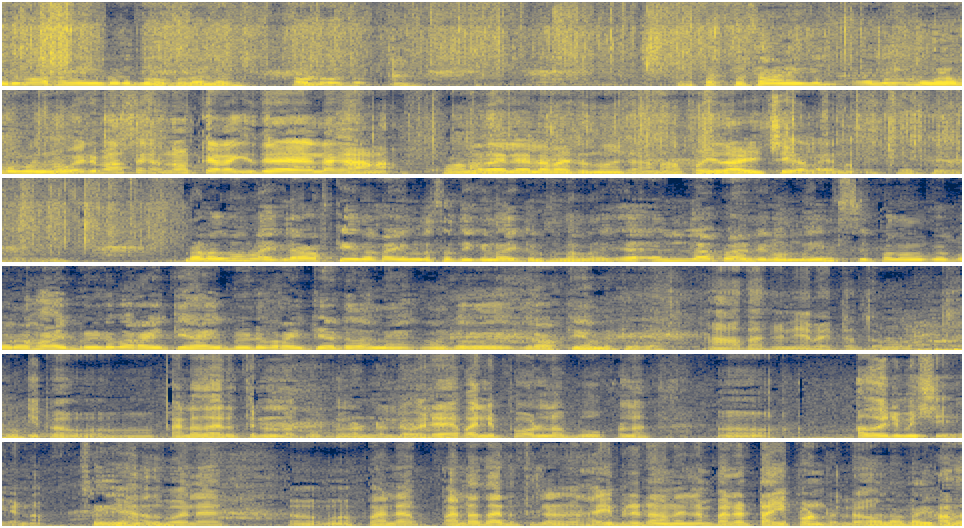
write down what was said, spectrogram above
ഒരു മാസം കഴിയുമ്പോൾ എടുത്ത് നോക്കുള്ളൂ അല്ലേ? ഉള്ളൂ ഉള്ളൂ. ആ. സക്സസ് ആണെങ്കിൽ അതിൽ മൂളം വന്നിട്ടുണ്ടാവും. ഒരു മാസം നമുക്ക് ഇതിലെല്ലാം കാണാം. അതിലെല്ലാം വരുന്നത് കാണാം. അപ്പോൾ ഇത് അഴിച്ച് കളയണം. മേഡം നമ്മളെ ഗ്രാഫ്റ്റ് ചെയ്യുന്ന ടൈമിൽ ശ്രദ്ധിക്കേണ്ട ഐറ്റംസ് എന്താണ് എല്ലാ പ്ലാന്റുകളും മീൻസ് ഇപ്പൊ നമുക്ക് ഒരു ഹൈബ്രിഡ് വെറൈറ്റി ഹൈബ്രിഡ് വെറൈറ്റി ആയിട്ട് തന്നെ നമുക്ക് ഗ്രാഫ്റ്റ് ചെയ്യാൻ പറ്റുള്ളൂ. ആ അതങ്ങനെയേ പറ്റത്തുള്ളൂ. ഇപ്പൊ പലതരത്തിലുള്ള പൂക്കളുണ്ടല്ലോ. ഒരേ വലിപ്പമുള്ള പൂക്കൾ അതൊരുമിച്ച് ചെയ്യണം. അതുപോലെ ആ, പല തരത്തിലുള്ള ഹൈബ്രിഡ് ആണെങ്കിലും പല ടൈപ്പ് ഉണ്ടല്ലോ. അത്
